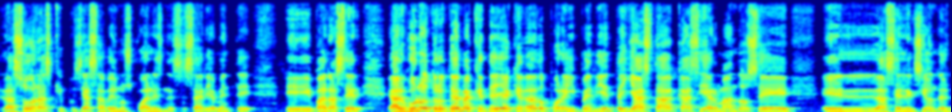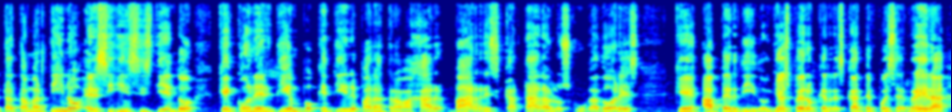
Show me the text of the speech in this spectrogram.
las horas, que pues ya sabemos cuáles necesariamente eh, van a ser. ¿Algún otro tema que te haya quedado por ahí pendiente? Ya está casi armándose la selección del Tata Martino. Él sigue insistiendo que con el tiempo que tiene para trabajar va a rescatar a los jugadores que ha perdido. Yo espero que rescate pues Herrera,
